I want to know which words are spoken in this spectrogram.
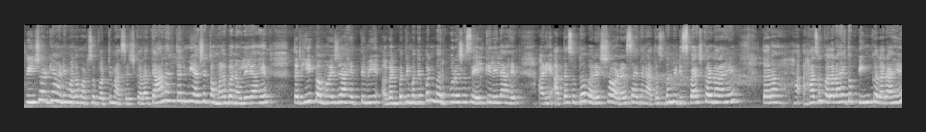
स्क्रीनशॉट घ्या आणि मला व्हॉट्सअपवरती मेसेज करा. त्यानंतर मी असे कमळ बनवलेले आहेत. तर ही कमळ जे आहेत ते मी गणपतीमध्ये पण भरपूर असे सेल केलेले आहेत. आणि आतासुद्धा बरेचसे ऑर्डर्स आहेत आणि आतासुद्धा मी डिस्पॅच करणार आहे. तर हा हा जो कलर आहे तो पिंक कलर आहे.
